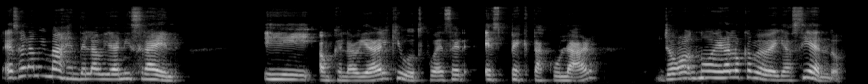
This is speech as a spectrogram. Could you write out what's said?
Esa era mi imagen de la vida en Israel. Y aunque la vida del kibbutz puede ser espectacular, yo no era lo que me veía haciendo.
